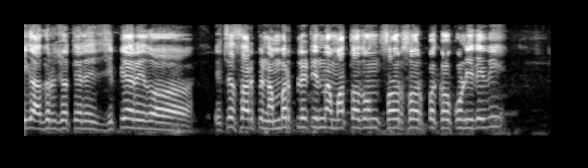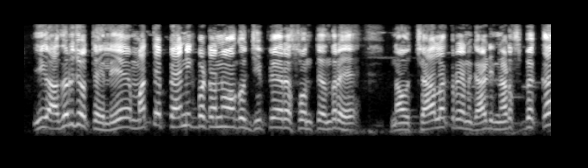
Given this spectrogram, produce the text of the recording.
ಈಗ ಅದ್ರ ಜೊತೆಲಿ ಜಿ ಪಿ ಆರ್ ಇದು H S R P number ಪ್ಲೇಟಿಂದ ಮತ್ತೆ ಅದೊಂದು ಸಾವಿರ ಸಾವಿರ ರೂಪಾಯಿ ಕಳ್ಕೊಂಡಿದ್ದೀವಿ. ಈಗ ಅದ್ರ ಜೊತೆಯಲ್ಲಿ ಮತ್ತೆ ಪ್ಯಾನಿಕ್ ಬಟನ್ನು ಹಾಗೂ ಜಿ ಪಿ ಆರ್ ಎಸ್ ಅಂತಂದರೆ ನಾವು ಚಾಲಕರು ಏನು ಗಾಡಿ ನಡೆಸ್ಬೇಕಾ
